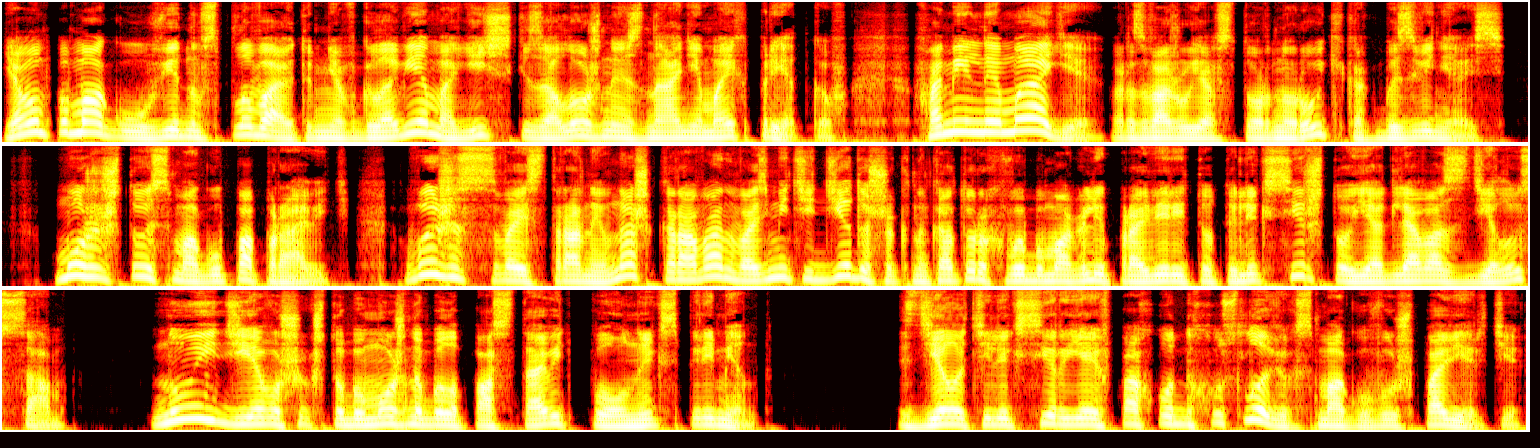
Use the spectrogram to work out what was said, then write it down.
Я вам помогу, видно, всплывают у меня в голове магически заложенные знания моих предков. Фамильная магия, развожу я в сторону руки, как бы извиняясь. Может, что и смогу поправить. Вы же, со своей стороны, в наш караван возьмите дедушек, на которых вы бы могли проверить тот эликсир, что я для вас сделаю сам. Ну и девушек, чтобы можно было поставить полный эксперимент. Сделать эликсир я и в походных условиях смогу, вы уж поверьте.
